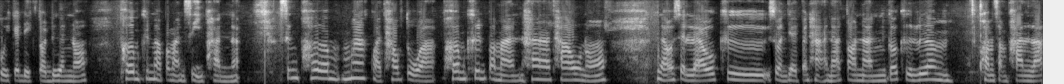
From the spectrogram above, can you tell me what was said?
คุยกับเด็กต่อเดือนเนาะเพิ่มขึ้นมาประมาณ 4,000นะซึ่งเพิ่มมากกว่าเท่าตัว เพิ่มขึ้นประมาณ 5 เท่าเนาะแล้วเสร็จแล้วคือส่วนใหญ่ปัญหานะตอนนั้นก็คือเรื่องความสัมพันธ์ละ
